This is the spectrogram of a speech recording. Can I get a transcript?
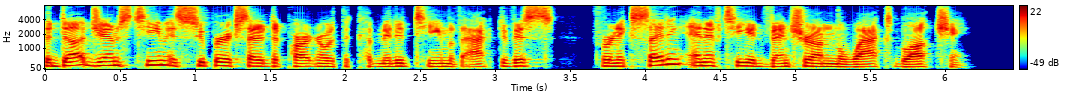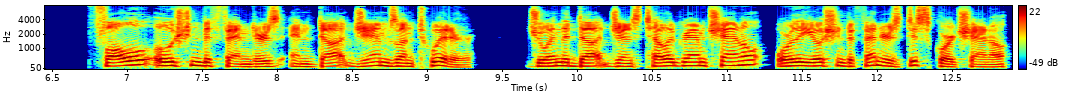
The Dot Gems team is super excited to partner with the committed team of activists for an exciting NFT adventure on the Wax blockchain. Follow Ocean Defenders and Dot Gems on Twitter. Join the Dot Gems Telegram channel or the Ocean Defenders Discord channel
